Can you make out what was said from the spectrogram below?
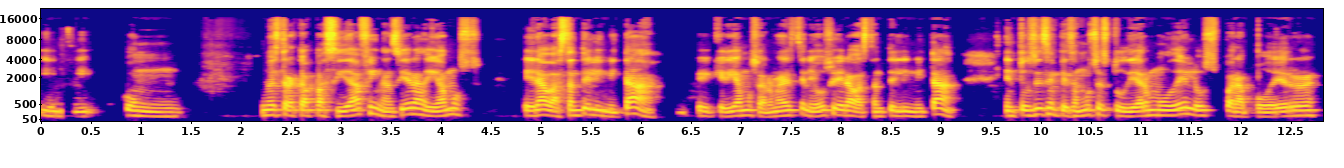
y, con nuestra capacidad financiera, digamos, era bastante limitada. Eh, queríamos armar este negocio y era bastante limitada. Entonces empezamos a estudiar modelos para poder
